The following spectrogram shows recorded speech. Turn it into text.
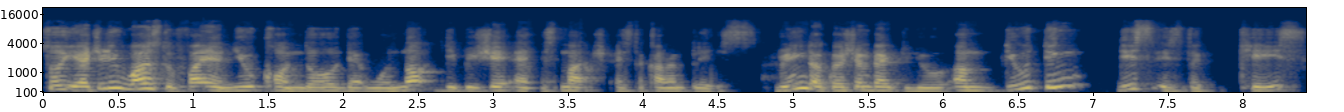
So he actually wants to find a new condo that will not depreciate as much as the current place. Bringing the question back to you, um, do you think this is the case?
